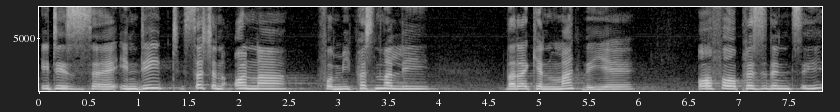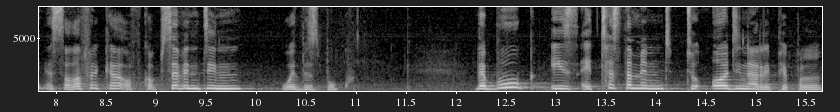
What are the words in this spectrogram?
It is uh, indeed such an honor for me personally that I can mark the year of our presidency as South Africa of COP17 with this book. The book is a testament to ordinary people,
